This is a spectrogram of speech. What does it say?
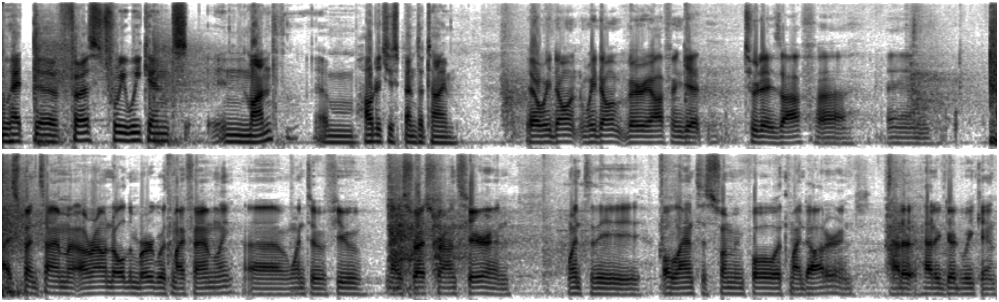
You had the first free weekend in month. Um, how did you spend the time? Yeah, we don't we don't very often get two days off, uh, and I spent time around Oldenburg with my family. Uh, went to a few nice restaurants here and went to the Atlantis swimming pool with my daughter and had a had a good weekend.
